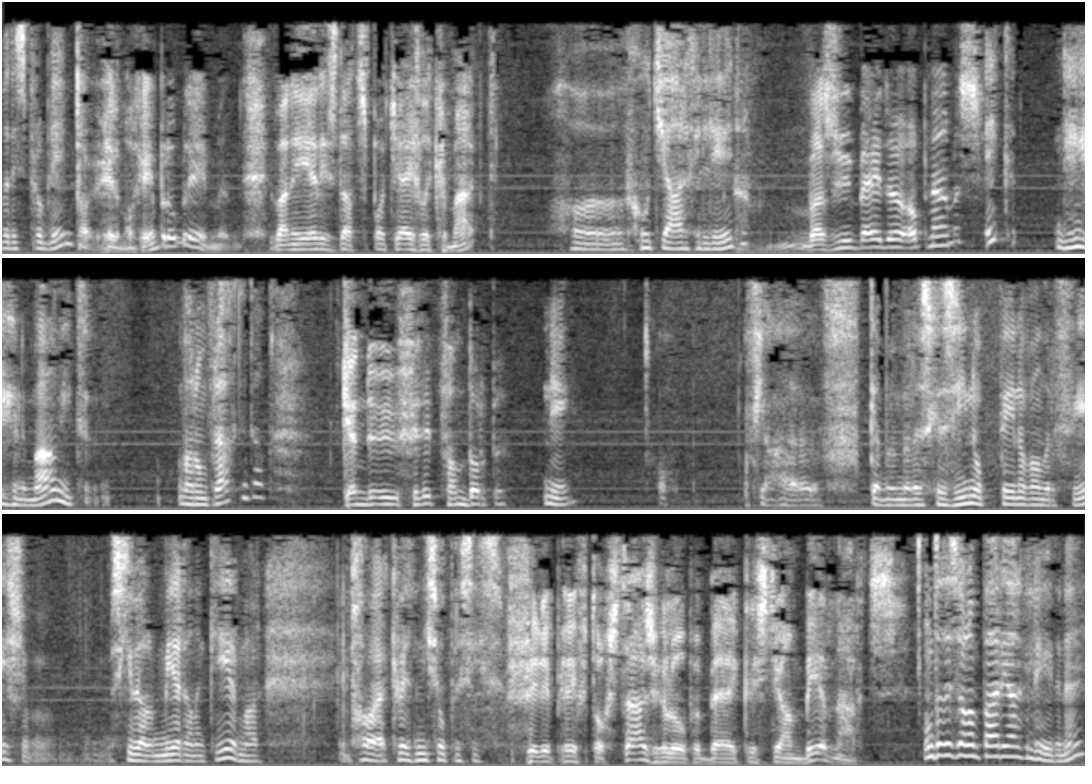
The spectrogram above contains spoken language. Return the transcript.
Wat is het probleem? Nou, helemaal geen probleem. Wanneer is dat spotje eigenlijk gemaakt? Oh, goed jaar geleden. Was u bij de opnames? Ik? Nee, helemaal niet. Waarom vraagt u dat? Kende u Philip van Dorpen? Nee. Oh, Of ja, eh, ik heb hem wel eens gezien op een of ander feestje. Misschien wel meer dan een keer, maar... ik weet het niet zo precies. Philip heeft toch stage gelopen bij Christian Beernaerts. Want dat is al een paar jaar geleden, hè?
